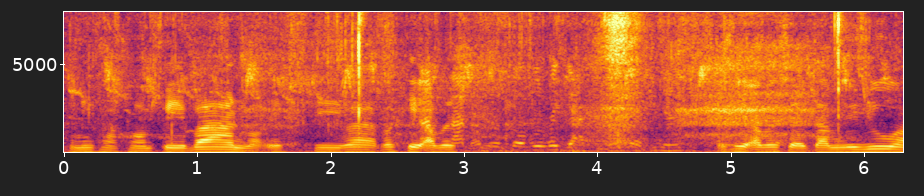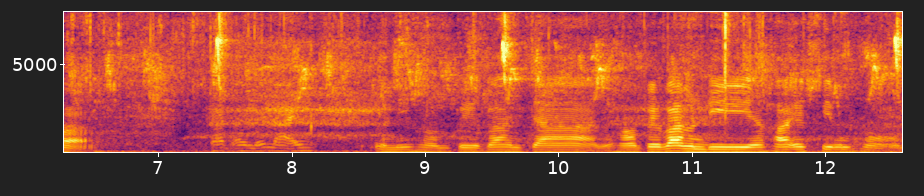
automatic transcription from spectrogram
อันนี้ผักหอมเปรย์บ้านบอกเอฟซีว่าพ่อเคเอาไปพ่อเคเอาไปใส่ตำยั่วตัดเอาหลายๆ อันนี้หอมเปรย์บ้านจ้าหอมเปรย์บ้านมันดีนะคะเอฟซีมันหอม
